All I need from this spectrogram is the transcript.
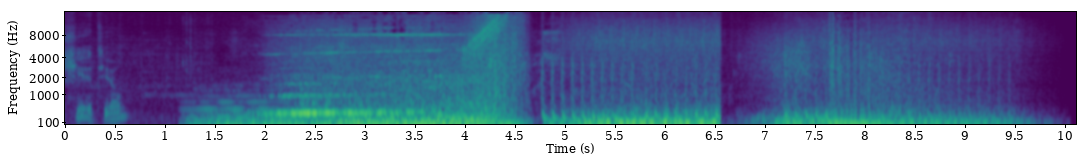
切，听。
